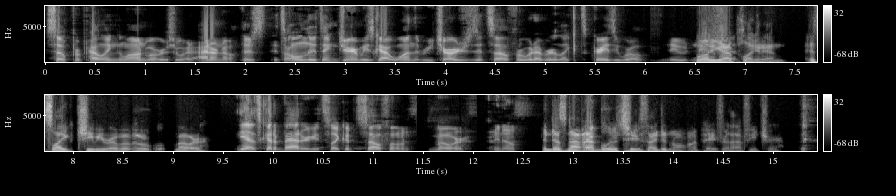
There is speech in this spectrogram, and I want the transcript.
self propelling lawnmowers or whatever. I don't know. There's it's a whole new thing. Jeremy's got one that recharges itself or whatever. Like it's crazy world. New, new Well, you got to plug it in. It's like Chibi Robo Mower. Yeah. It's got a battery. It's like a cell phone mower. You know. It does not have Bluetooth. I didn't want to pay for that feature.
